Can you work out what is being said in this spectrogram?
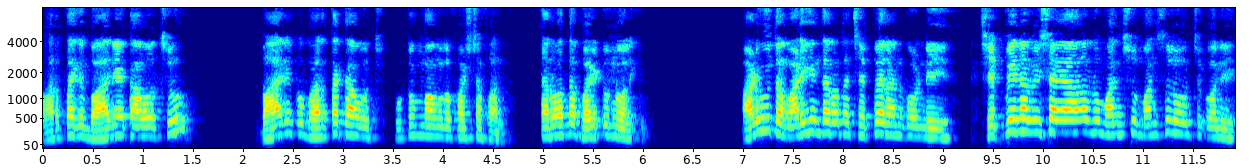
భర్తకి భార్య కావచ్చు భార్యకు భర్త కావచ్చు కుటుంబంలో ఫస్ట్ ఆఫ్ ఆల్ తర్వాత బయట ఉన్న వాళ్ళకి అడుగుతాం. అడిగిన తర్వాత చెప్పారనుకోండి చెప్పిన విషయాలను మనసు మనసులో ఉంచుకొని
